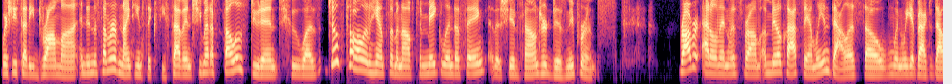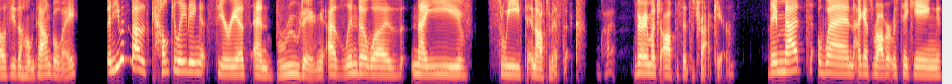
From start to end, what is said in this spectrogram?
where she studied drama, and in the summer of 1967, she met a fellow student who was just tall and handsome enough to make Linda think that she had found her Disney prince. Robert Edelman was from a middle class family in Dallas, so when we get back to Dallas, he's a hometown boy. And he was about as calculating, serious, and brooding as Linda was naive, sweet, and optimistic. Okay. Very much opposites attract here. They met when I guess Robert was taking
